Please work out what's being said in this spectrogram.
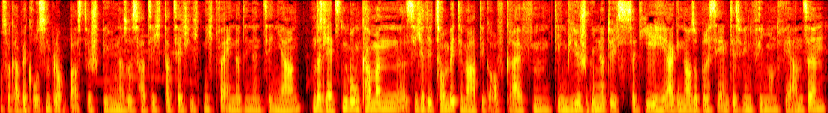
sogar bei großen Blockbuster-Spielen. Also es hat sich tatsächlich nicht verändert in den zehn Jahren. Und als letzten Punkt kann man sicher die Zombie-Thematik aufgreifen, die in Videospielen natürlich seit jeher genauso präsent ist wie in Film und Fernsehen.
